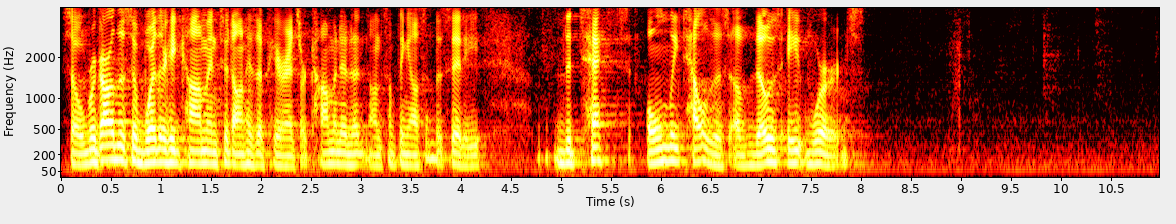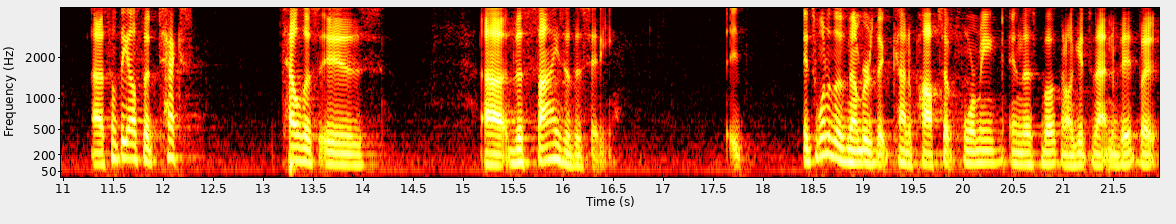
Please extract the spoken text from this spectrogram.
So, regardless of whether he commented on his appearance or commented on something else in the city, the text only tells us of those eight words. Uh, something else the text tells us is uh, the size of the city it's one of those numbers that kind of pops up for me in this book, and I'll get to that in a bit. But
